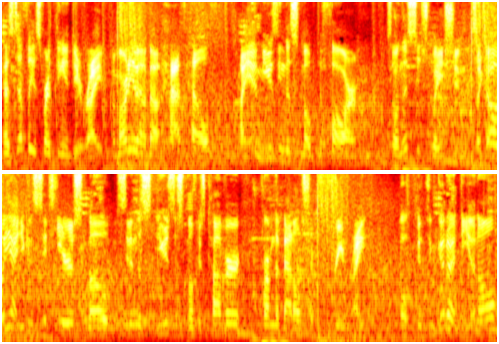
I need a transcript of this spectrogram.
that's definitely a smart thing to do, right? I'm already at about half health. I am using the smoke to farm. So in this situation, it's like, oh yeah, you can sit here, smoke, sit in the, use the smoke as cover, farm the battleship free, right? Well, it's a good idea and all,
